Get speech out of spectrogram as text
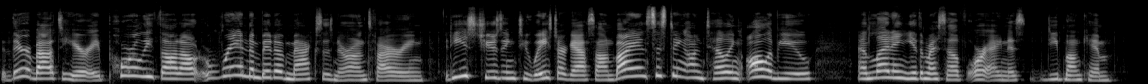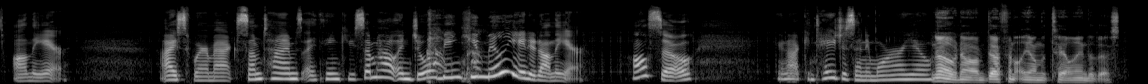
that they're about to hear a poorly thought out random bit of Max's neurons firing that he's choosing to waste our gas on by insisting on telling all of you and letting either myself or Agnes debunk him on the air. I swear, Max, sometimes I think you somehow enjoy being humiliated on the air. Also, you're not contagious anymore, are you? No, no, I'm definitely on the tail end of this.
